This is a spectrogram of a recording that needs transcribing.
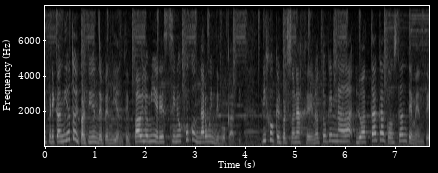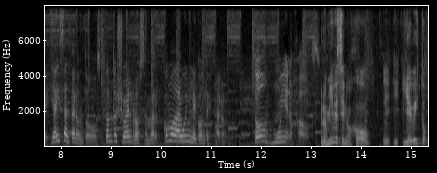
El precandidato del Partido Independiente, Pablo Mieres, se enojó con Darwin Desbocati. Dijo que el personaje de No Toquen Nada lo ataca constantemente y ahí saltaron todos. Tanto Joel Rosenberg como Darwin le contestaron. Todos muy enojados. Bueno, Mieres se enojó y, y- y he visto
